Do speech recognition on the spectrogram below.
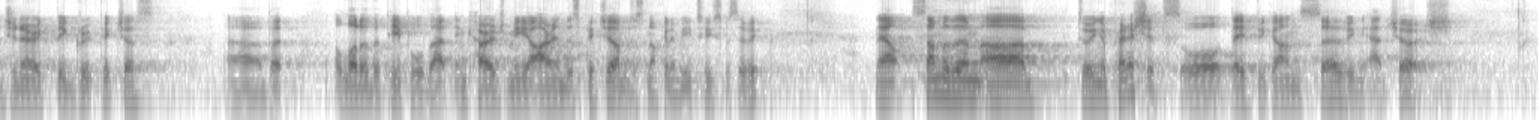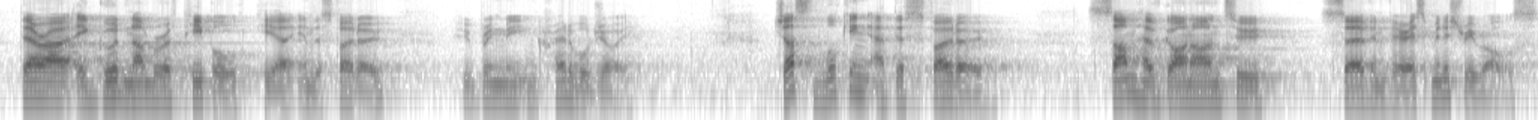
generic big group pictures, uh, but a lot of the people that encourage me are in this picture. I'm just not going to be too specific. Now, some of them are doing apprenticeships or they've begun serving at church. There are a good number of people here in this photo who bring me incredible joy. Just looking at this photo, some have gone on to serve in various ministry roles.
